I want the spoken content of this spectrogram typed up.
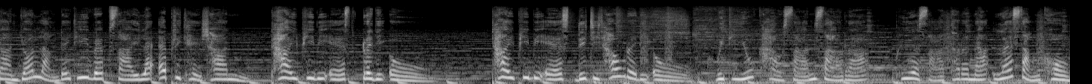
การย้อนหลังได้ที่เว็บไซต์และแอปพลิเคชันไทย PBS Radio ไทย PBS ดิจิทัล Radio วิทยุข่าวสารสาระ เพื่อสาธารณะและสังคม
